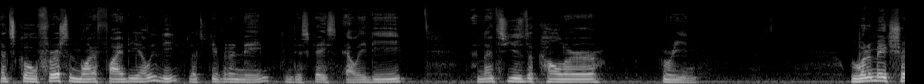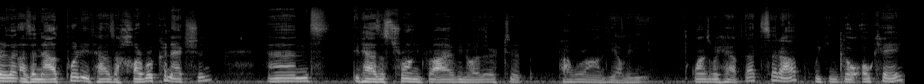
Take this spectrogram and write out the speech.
Let's go first and modify the LED. Let's give it a name, in this case LED, and let's use the color green. We want to make sure that as an output it has a hardware connection and it has a strong drive in order to power on the LED. Once we have that set up, we can go OK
